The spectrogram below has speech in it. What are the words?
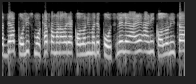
सध्या पोलीस मोठ्या प्रमाणावर या कॉलनीमध्ये पोहोचलेले आहे आणि कॉलनीचा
